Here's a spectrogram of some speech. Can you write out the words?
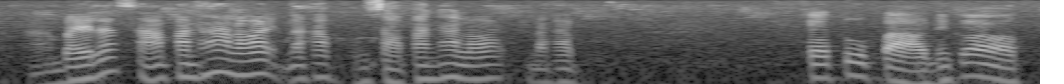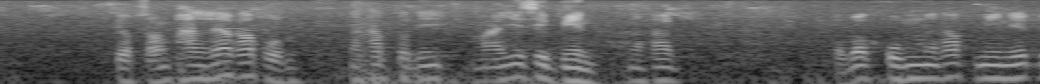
อ่า ใบละ 3,500 นะครับผม 3,500 นะครับ แค่ตู้เปล่านี่ก็เกือบ 2,000 แล้วครับผมนะครับ ตัวนี้มา 20 มิลนะครับผมว่าคุ้มนะครับ มีเน็ต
